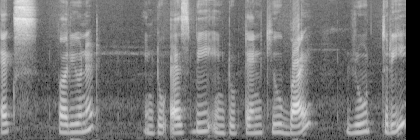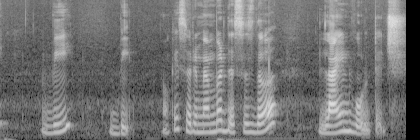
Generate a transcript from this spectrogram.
x per unit into SB into 10 cube by root 3 VB. Okay, so remember this is the line voltage.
